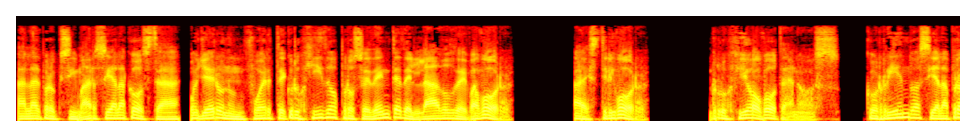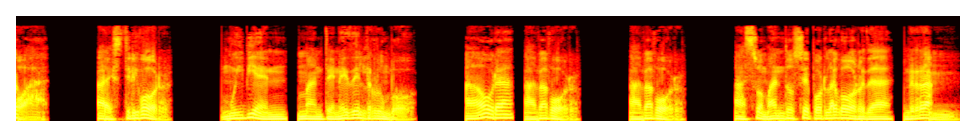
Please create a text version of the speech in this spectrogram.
Al aproximarse a la costa, oyeron un fuerte crujido procedente del lado de babor. A estribor. Rugió Bótanos corriendo hacia la proa. A estribor. Muy bien, mantened el rumbo. Ahora, a babor. A babor. Asomándose por la borda, Ram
